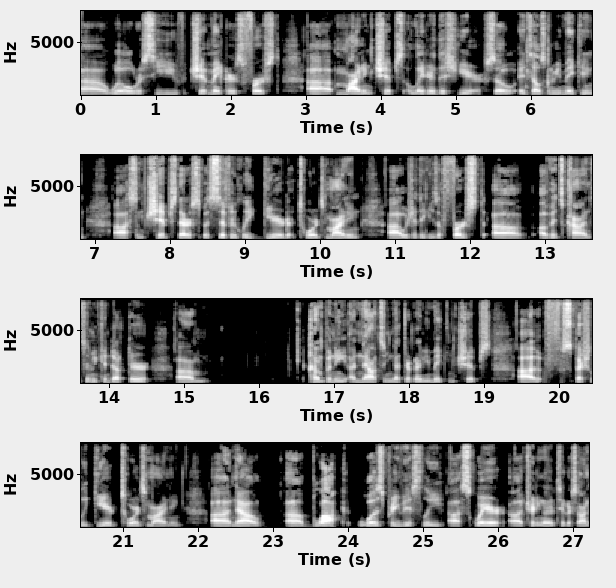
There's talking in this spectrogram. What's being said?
uh, will receive chip makers' first uh, mining chips later this year. So Intel is going to be making uh, some chips that are specifically geared towards mining, uh, which I think is a first uh, of its kind semiconductor. Um, company announcing that they're going to be making chips uh, especially geared towards mining. now, uh, Block was previously uh, Square, uh, trading under ticker sign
